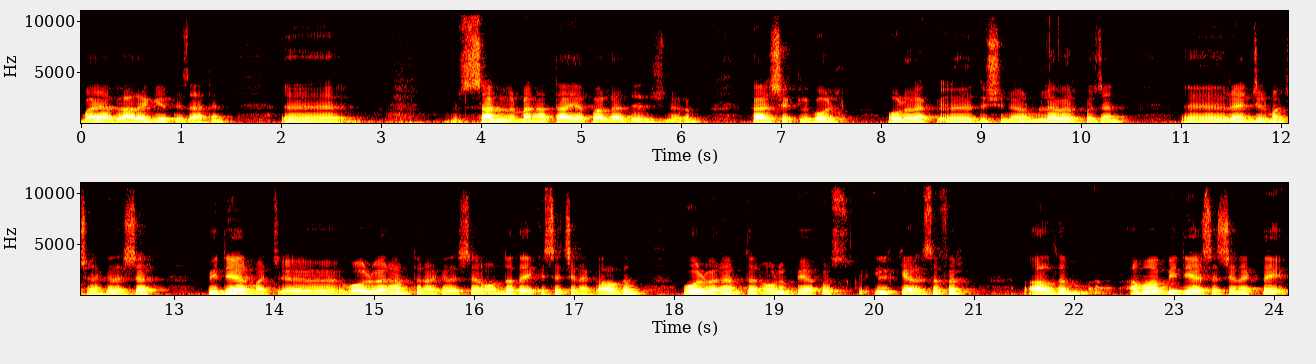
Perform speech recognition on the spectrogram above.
bayağı bir ara girdi zaten. Sanırım ben hata yaparlar diye düşünüyorum. Karşılıklı gol olarak düşünüyorum. Leverkusen Ranger maçını arkadaşlar. Bir diğer maç e, Wolverhampton arkadaşlar. Onda da iki seçenek aldım. Wolverhampton Olympiakos ilk yarı 0 aldım ama bir diğer seçenekte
